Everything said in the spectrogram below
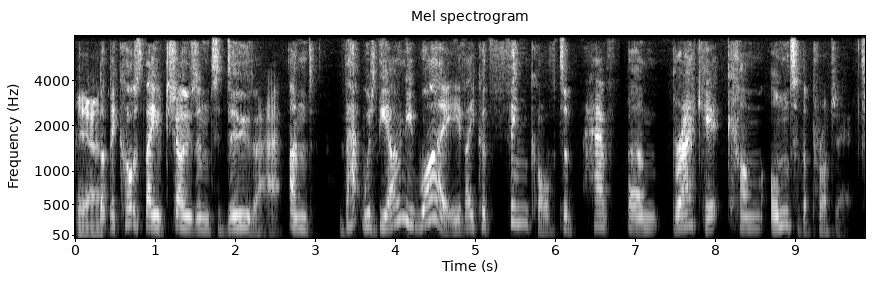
yeah. But because they've chosen to do that, and that was the only way they could think of to have um, Brackett come onto the project.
